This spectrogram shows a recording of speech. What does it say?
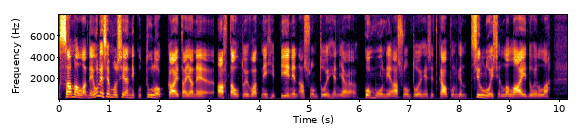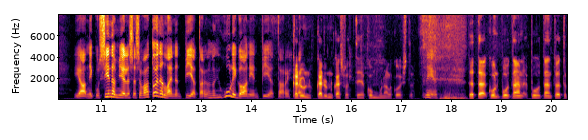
samalla ne oli semmoisia niin tulokkaita ja ne ahtautuivat niihin pienin asuntoihin ja kommuuniasuntoihin sitten kaupungin silloisilla laidoilla – ja niin kuin siinä mielessä se on vähän toinenlainen Pietari, huligaanien Pietari. Kadun, kadun kasvattaja kommunalkoista. Niin. Tätä, kun puhutaan, puhutaan tuota,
